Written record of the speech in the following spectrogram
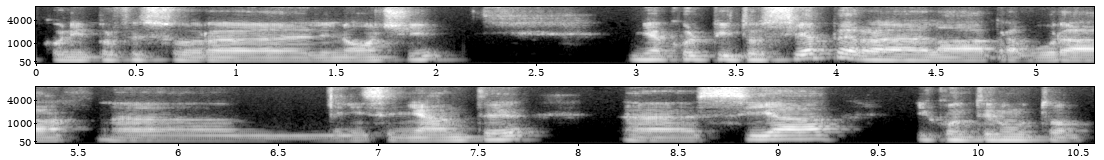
con il professor uh, Lenoci mi ha colpito sia per la bravura eh, dell'insegnante, eh, sia il contenuto.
